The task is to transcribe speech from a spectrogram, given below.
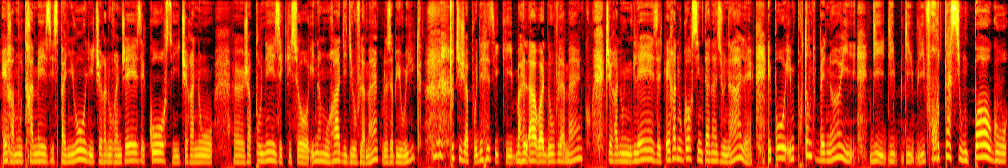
Eravamo tra mesi spagnoli, c'erano francesi, corsi, c'erano eh, giapponesi che sono innamorati di flamenco, lo mica. Tutti i giapponesi che ballavano flamenco, c'erano inglesi, erano corsi internazionali. E poi importante per noi di, di, di, di frottarsi un poco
